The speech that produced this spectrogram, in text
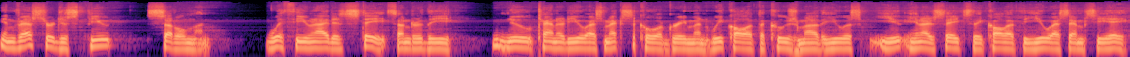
investor dispute settlement with the United States under the new Canada US Mexico agreement? We call it the CUSMA, the US, U, United States, they call it the USMCA.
